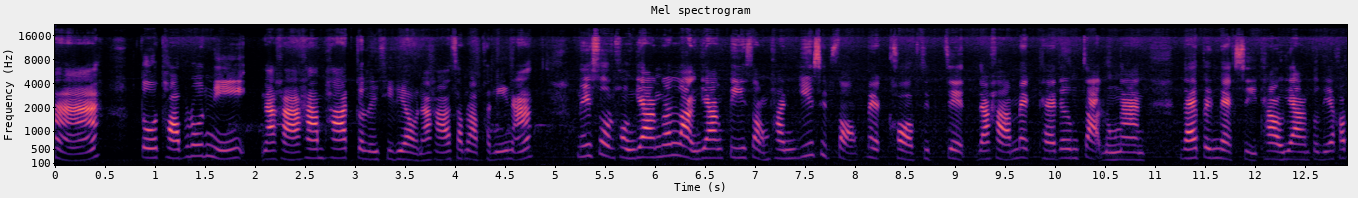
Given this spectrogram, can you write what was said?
หา ตัวท็อปรุ่นนี้นะคะ ห้ามพลาดกันเลยทีเดียวนะคะสำหรับคันนี้นะ ในส่วนของยางด้านหลังยางปี 2022 แม็กขอบ 17 นะคะ แม็กแท้เดิมจากโรงงาน ได้เป็นแม็กสีเทายางตัวนี้เขา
